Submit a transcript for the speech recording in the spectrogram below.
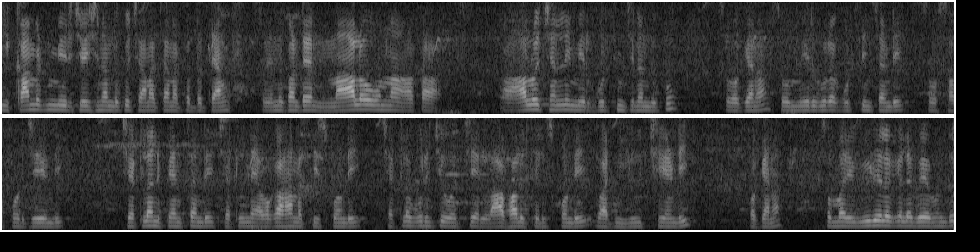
ఈ కామెంట్ మీరు చేసినందుకు చాలా చాలా పెద్ద థ్యాంక్స్. సో ఎందుకంటే నాలో ఉన్న ఒక ఆలోచనని మీరు గుర్తించినందుకు. సో ఓకేనా? సో మీరు కూడా గుర్తించండి. సో సపోర్ట్ చేయండి. చెట్లను పెంచండి. చెట్లని అవగాహన తీసుకోండి. చెట్ల గురించి వచ్చే లాభాలు తెలుసుకోండి. వాటిని యూజ్ చేయండి. ఓకేనా? సో మరి వీడియోలోకి వెళ్ళబోయే ముందు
